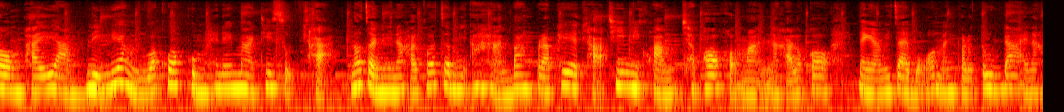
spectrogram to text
ต้องพยายามหลีกเลี่ยงหรือว่าควบคุมให้ได้มากที่สุดค่ะ นอกจากนี้นะคะก็จะมีอาหารบางประเภทค่ะ ที่มีความเฉพาะของมันนะคะ แล้วก็ในงานวิจัยบอกว่ามันกระตุ้นได้นะคะ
